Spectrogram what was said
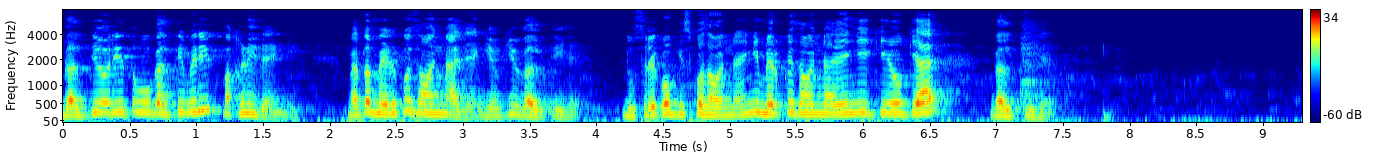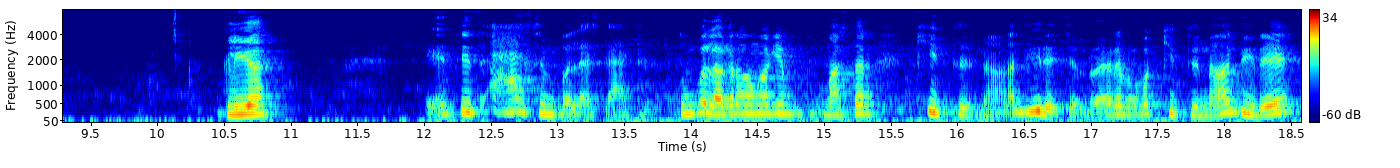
गलती हो रही है तो वो गलती मेरी पकड़ी जाएँगी। मैं तो मेरे को समझ में आ जाएँगी क्योंकि गलती है। दूसरे को किसको समझ में आएँगी? मेरे को समझ में आ जाएँगी कि वो क्या है? गलती है। Clear it is as simple as that तुमको लग रहा होगा कि मास्टर कितना धीरे चल रहा है। अरे बाबा, कितना धीरे।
